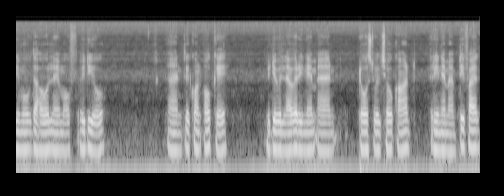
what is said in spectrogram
remove the whole name of video and click on OK video will never rename and toast will show can't rename empty file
